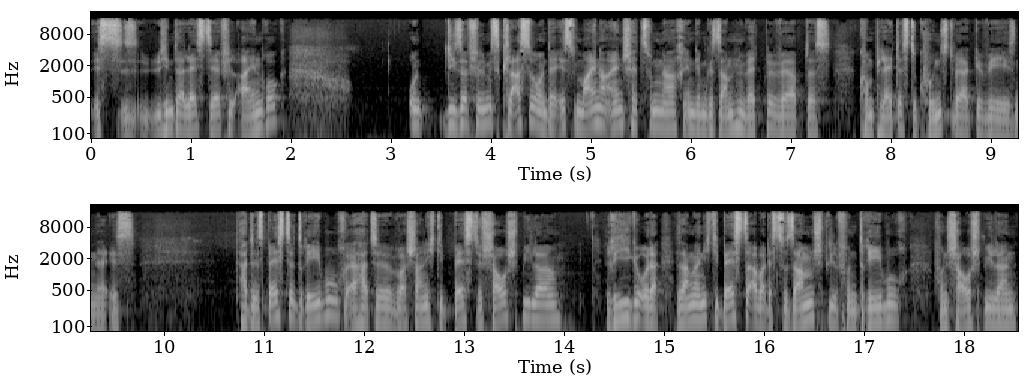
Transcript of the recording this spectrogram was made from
ist, hinterlässt sehr viel Eindruck. Und dieser Film ist klasse und er ist meiner Einschätzung nach in dem gesamten Wettbewerb das kompletteste Kunstwerk gewesen. Er ist, hatte das beste Drehbuch, er hatte wahrscheinlich die beste Schauspieler, Riege oder sagen wir nicht die beste, aber das Zusammenspiel von Drehbuch, von Schauspielern,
